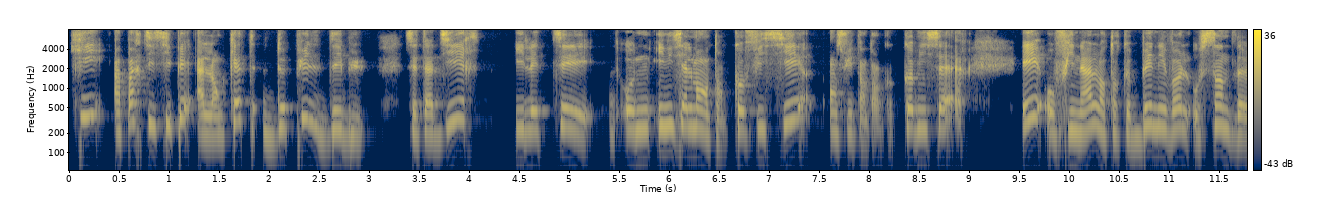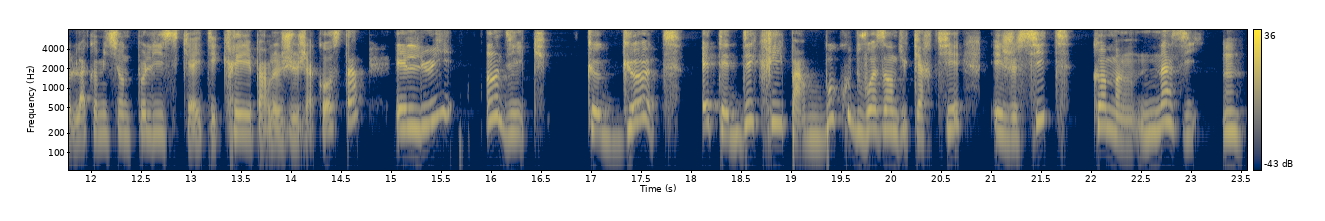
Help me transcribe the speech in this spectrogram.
qui a participé à l'enquête depuis le début. C'est-à-dire, il était initialement en tant qu'officier, ensuite en tant que commissaire, et au final en tant que bénévole au sein de la commission de police qui a été créée par le juge Acosta. Et lui indique que Goethe était décrit par beaucoup de voisins du quartier, et je cite, comme un nazi, c'est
